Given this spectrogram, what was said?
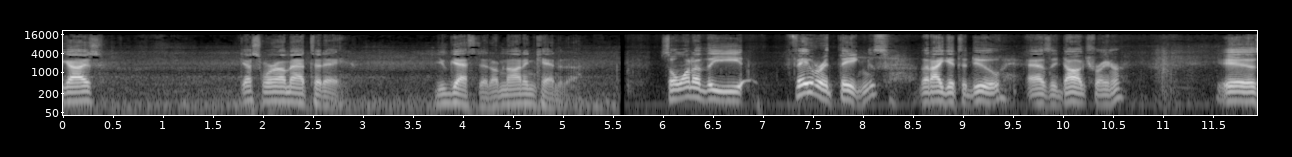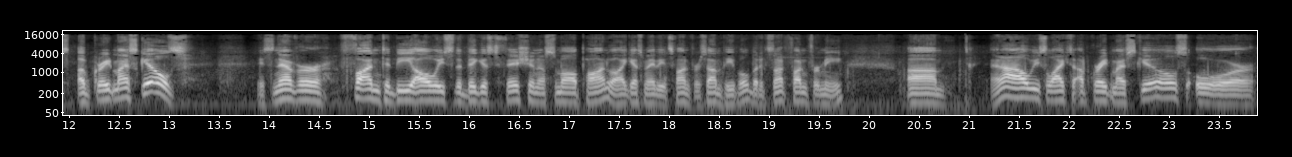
guys, guess where I'm at today? You guessed it, I'm not in Canada. So one of the favorite things that I get to do as a dog trainer is upgrade my skills. It's never fun to be always the biggest fish in a small pond. Well, I guess maybe it's fun for some people, but it's not fun for me. Um, and I always like to upgrade my skills or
